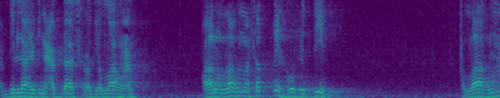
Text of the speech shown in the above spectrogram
عبد الله بن عباس رضي الله عنه قال اللهم فقهه في الدين. اللهم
